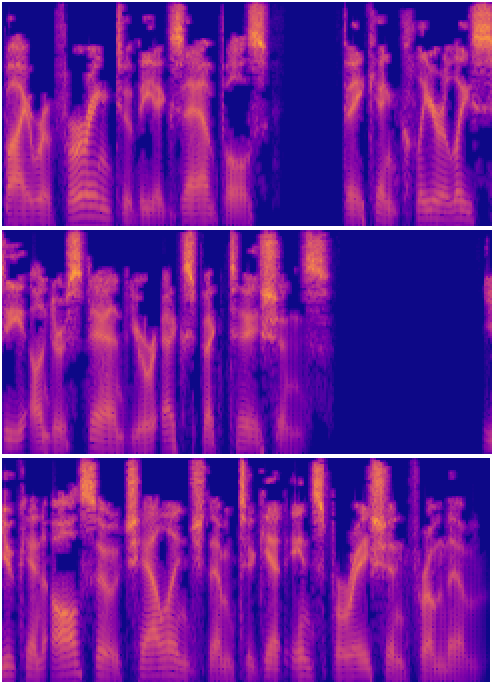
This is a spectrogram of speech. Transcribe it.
By referring to the examples, they can clearly see understand your expectations. You can also challenge them to get inspiration from them.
